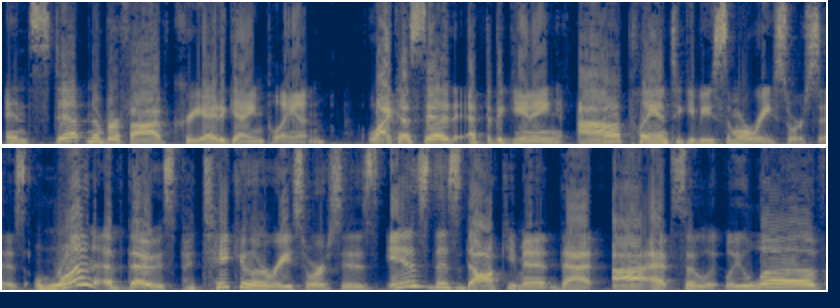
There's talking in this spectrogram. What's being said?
And step number five, create a game plan. Like I said at the beginning, I plan to give you some more resources. One of those particular resources is this document that I absolutely love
